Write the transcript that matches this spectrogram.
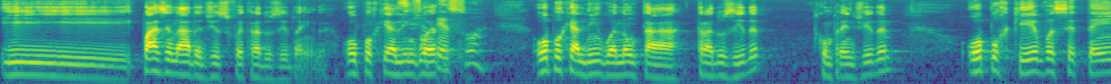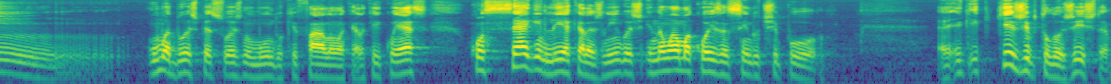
e quase nada disso foi traduzido ainda. Ou porque a Você língua. Ou porque a língua não está traduzida, compreendida, ou porque você tem uma, duas pessoas no mundo que falam aquela, que conhecem, conseguem ler aquelas línguas, e não é uma coisa assim do tipo. É, que egiptologista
